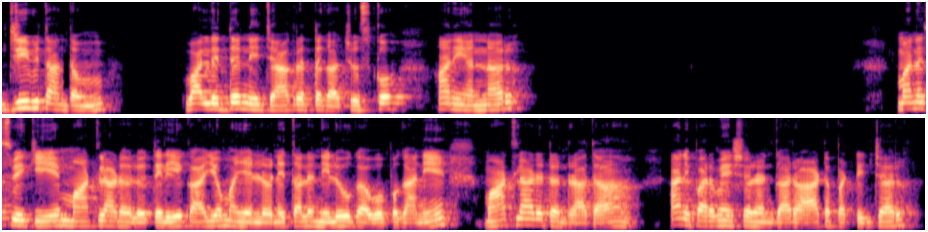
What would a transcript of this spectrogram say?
జీవితాంతం వాళ్ళిద్దరిని జాగ్రత్తగా చూసుకో అని అన్నారు. మనస్వికి ఏం మాట్లాడాలో తెలియక అయోమయంలోనే తల నిలువుగా ఊపగానే మాట్లాడటం రాదా? అని పరమేశ్వరన్ గారు ఆట పట్టించారు.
